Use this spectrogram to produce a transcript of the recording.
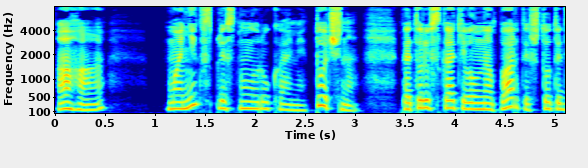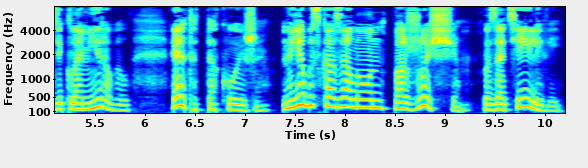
«Ага», Маник всплеснула руками. «Точно! Который вскакивал на парты, что-то декламировал. Этот такой же. Но я бы сказала, он пожестче, позатейливей.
